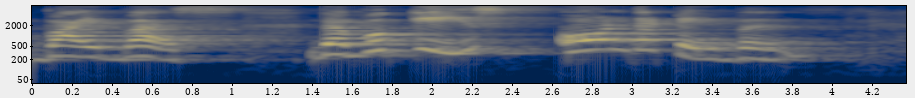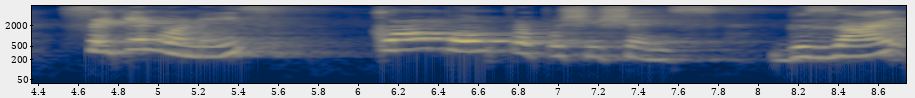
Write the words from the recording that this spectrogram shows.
by bus. The book is on the table. Second one is compound prepositions. Beside,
